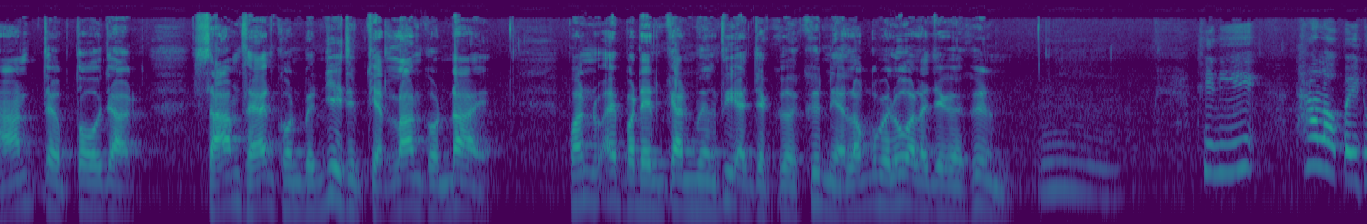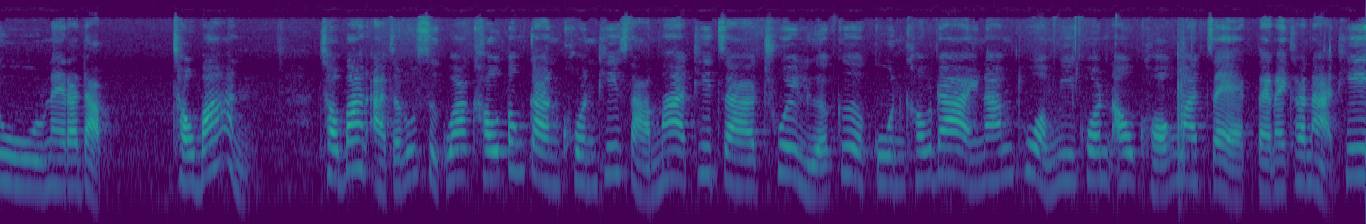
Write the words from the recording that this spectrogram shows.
หารเติบโตจาก 3 0 0แสนคนเป็น 27 ล้านคนได้ เพราะนั้นไอ้ประเด็นการเมืองที่อาจจะเกิดขึ้นเนี่ยเราก็ไม่รู้อะไรจะเกิดขึ้น ทีนี้ถ้าเราไปดูในระดับชาวบ้าน ชาวบ้านอาจจะรู้สึกว่าเขาต้องการคนที่สามารถที่จะช่วยเหลือเกื้อกูลเขาได้ น้ำท่วมมีคนเอาของมาแจกแต่ในขณะที่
